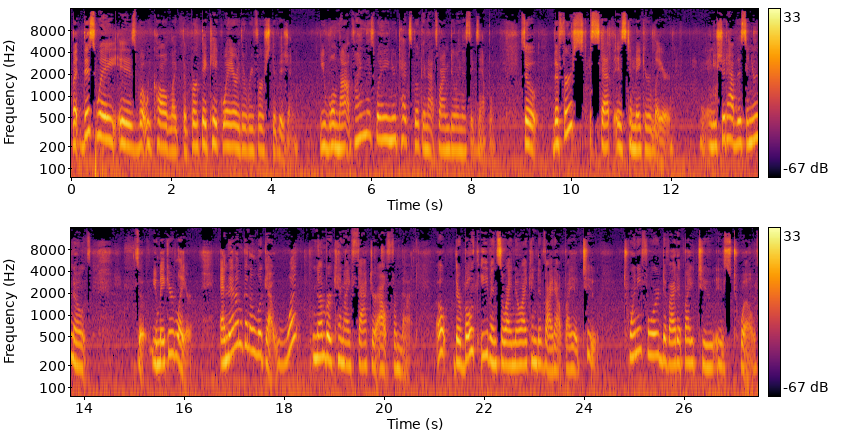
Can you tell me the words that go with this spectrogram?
But this way is what we call like the birthday cake way or the reverse division. You will not find this way in your textbook, and that's why I'm doing this example. So the first step is to make your layer. And you should have this in your notes. So you make your layer. And then I'm going to look at what number can I factor out from that. Oh, they're both even, so I know I can divide out by a 2. 24 divided by 2 is 12.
